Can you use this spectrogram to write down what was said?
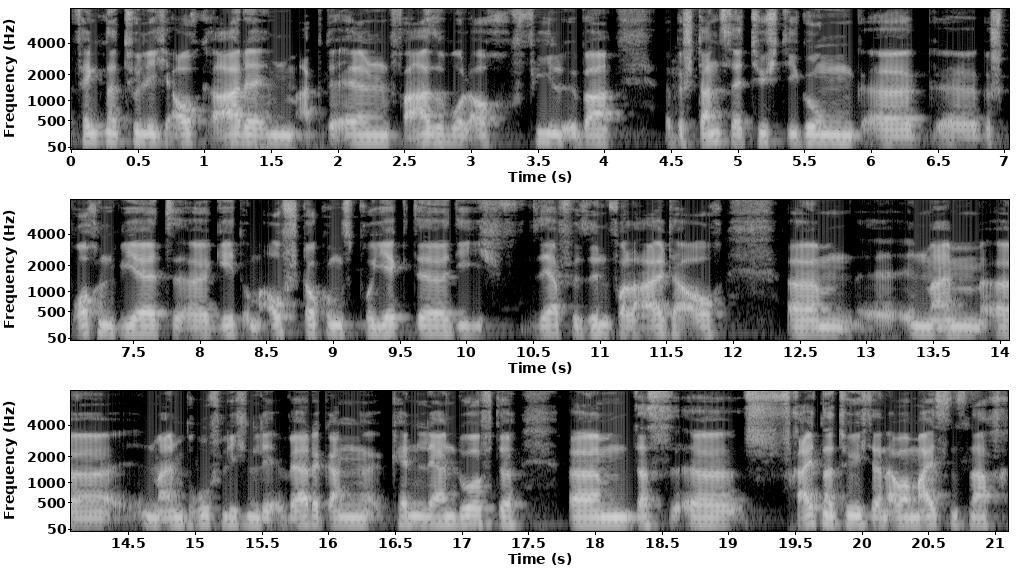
fängt natürlich auch gerade in aktuellen Phase wohl auch viel über Bestandsertüchtigung gesprochen wird, geht um Aufstockungsprojekte, die ich sehr für sinnvoll halte, auch ähm, in, meinem, äh, in meinem beruflichen Werdegang kennenlernen durfte. Ähm, das äh, schreit natürlich dann aber meistens nach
